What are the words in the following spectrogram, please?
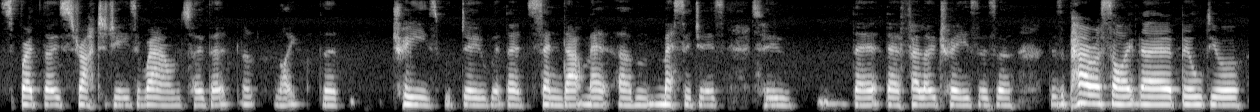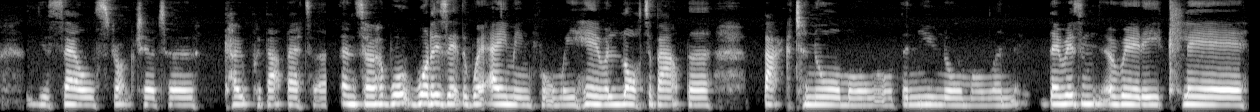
spread those strategies around so that, like the trees would do, where they'd send out me- um, messages to their their fellow trees. There's a there's a parasite there. Build your your cell structure to cope with that better. And so, what what is it that we're aiming for? We hear a lot about the back to normal or the new normal, and there isn't a really clear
